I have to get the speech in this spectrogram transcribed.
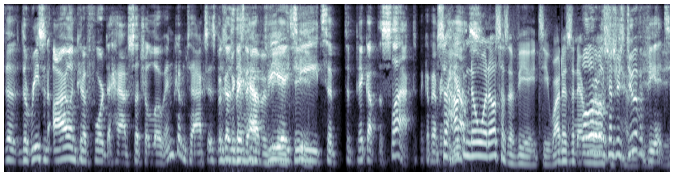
the, the reason Ireland can afford to have such a low income tax is because, because they, they have, have a VAT. VAT, to, to pick up the slack, to pick up everything. so how come else. no one else has a VAT? Why doesn't Well, a lot of other countries do have a VAT.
